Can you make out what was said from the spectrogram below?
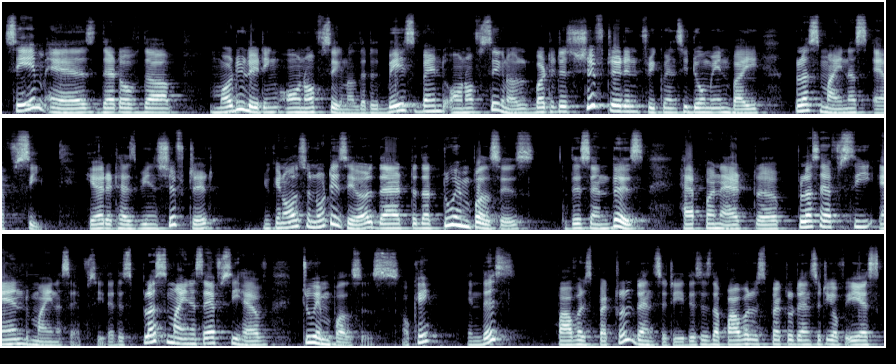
same as that of the modulating on-off signal that is baseband on-off signal but it is shifted in frequency domain by plus minus FC. Here it has been shifted. You can also notice here that the two impulses this and this happen at uh, plus fc and minus fc that is plus minus fc have two impulses okay? In this power spectral density. This is the power spectral density of ask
